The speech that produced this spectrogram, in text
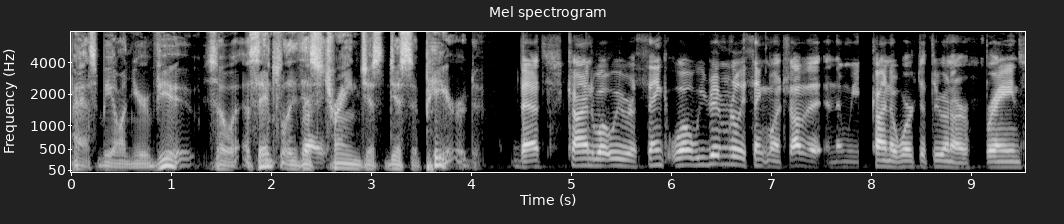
pass beyond your view. So essentially, this right. train just disappeared. That's kind of what we were thinking. Well, we didn't really think much of it, and then we kind of worked it through in our brains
